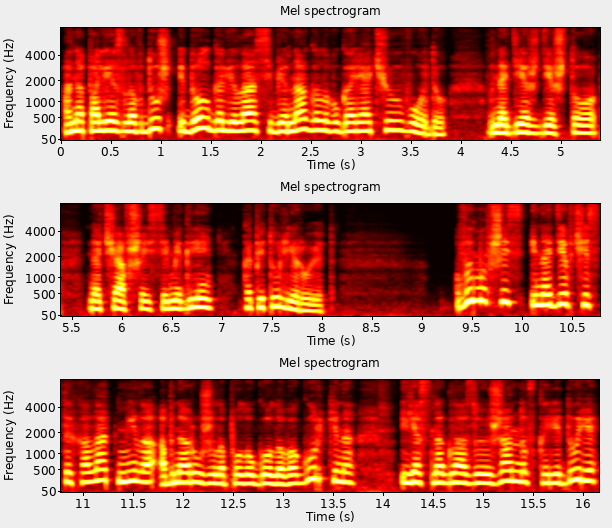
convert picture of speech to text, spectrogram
она полезла в душ и долго лила себе на голову горячую воду, в надежде, что начавшаяся мигрень капитулирует. Вымывшись и надев чистый халат, Мила обнаружила полуголого Гуркина и ясноглазую Жанну в коридоре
